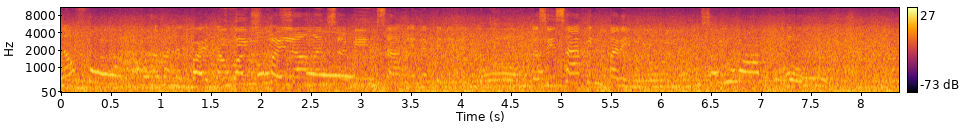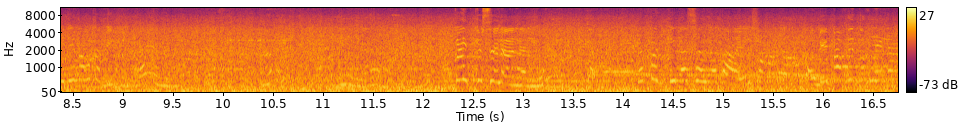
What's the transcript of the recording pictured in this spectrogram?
ng phone. Ako naman nagbayad ng Hindi mo kailangan sabihin sa akin na binili mo. Kasi sa akin pa rin yun. So you want to. Hindi na ako kabibigyan. Hindi na. Kahit kasalanan mo. Dapat kinasal na tayo sa kanya tayo. Eh, bakit ako na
